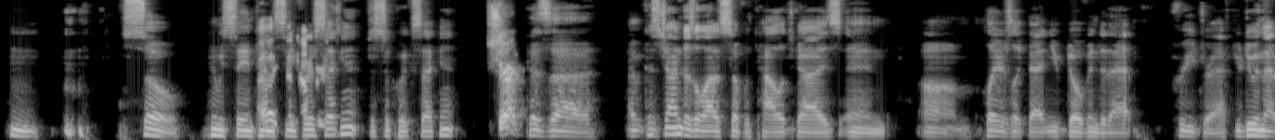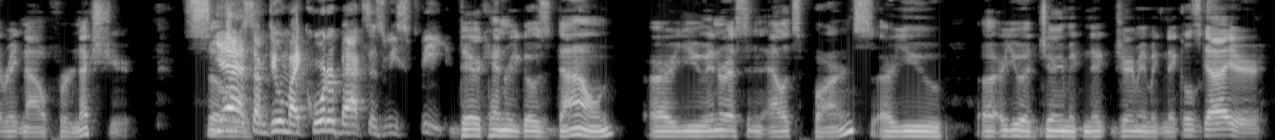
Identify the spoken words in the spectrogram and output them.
Hmm. So can we stay in Tennessee like for a second? Just a quick second. Sure. Because, uh, because John does a lot of stuff with college guys and um, players like that, and you've dove into that pre-draft. You're doing that right now for next year. So yes, I'm doing my quarterbacks as we speak. Derrick Henry goes down. Are you interested in Alex Barnes? Are you uh, are you a Jerry McNick- Jeremy McNichols guy or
